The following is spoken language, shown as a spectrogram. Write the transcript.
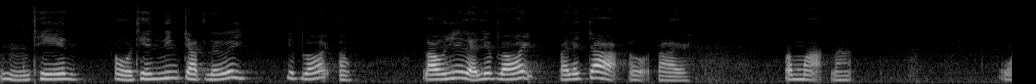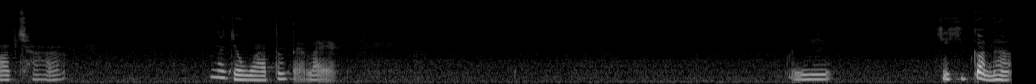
อืมเทน โอ้เทนนิ่งจัดเลย เรียบร้อย เอาเรานี่แหละเรียบร้อย ไปแล้วจ้า เออตาย ประมาทนะวาร์ปช้า น่าจะวาร์ปตั้งแต่แรกอันนี้เคลียร์คลิปก่อนนะฮะ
